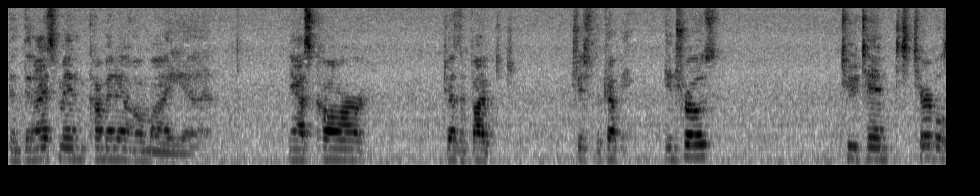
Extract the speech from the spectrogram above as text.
then then Iceman commented on my uh, NASCAR 2005 Just for the Cup intros. 210 terrible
